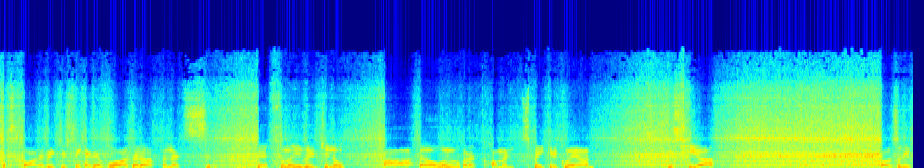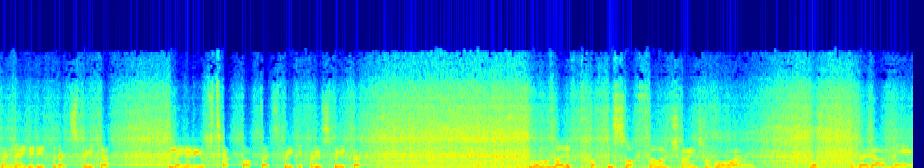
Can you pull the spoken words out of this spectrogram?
That's kind of interesting how they've wired that up and that's definitely original. RL and we've got a common speaker ground is here. Positive and negative for that speaker. Negative's tapped off that speaker for this speaker. Why would they have cut this off though and changed the wiring? What have they done there?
